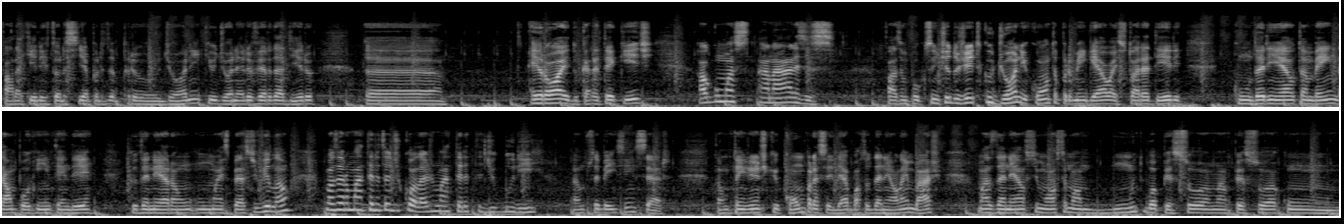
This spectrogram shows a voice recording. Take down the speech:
fala que ele torcia pro, pro Johnny, que o Johnny era o verdadeiro uh, herói do Karate Kid. Algumas análises fazem um pouco sentido. O jeito que o Johnny conta pro Miguel a história dele, com o Daniel também, dá um pouquinho a entender que o Daniel era um, uma espécie de vilão. Mas era uma treta de colégio, uma treta de guri, vamos ser bem sincero. Então tem gente que compra essa ideia, bota o Daniel lá embaixo, mas Daniel se mostra uma muito boa pessoa, uma pessoa com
